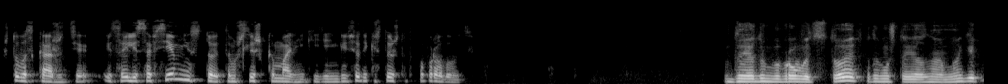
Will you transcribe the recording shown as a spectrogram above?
Что вы скажете? Или совсем не стоит, потому что слишком маленькие деньги, или все-таки стоит что-то попробовать? Да, я думаю, попробовать стоит, потому что я знаю многие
